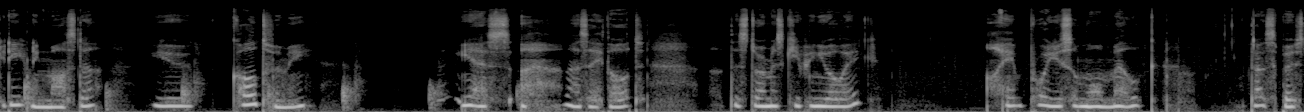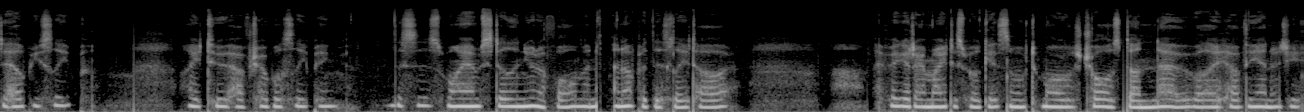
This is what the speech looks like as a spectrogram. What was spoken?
Good evening, Master. You called for me? Yes, as I thought. The storm is keeping you awake? I brought you some warm milk. That's supposed to help you sleep. I too have trouble sleeping. This is why I'm still in uniform and, and up at this late hour. I figured I might as well get some of tomorrow's chores done now while I have the energy.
